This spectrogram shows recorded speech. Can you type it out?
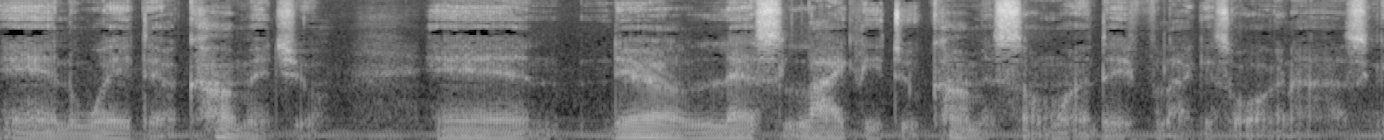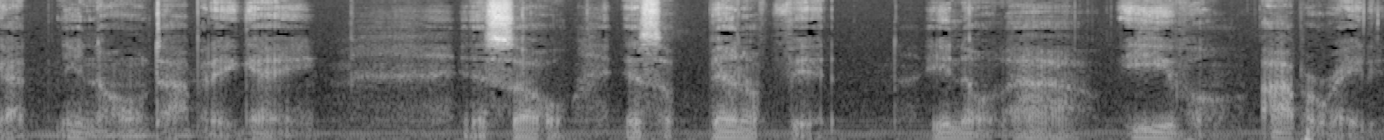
and the way they'll come at you, and they're less likely to come at someone they feel like is organized got, you know, on top of their game. And so it's a benefit, you know, how Eva operated,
